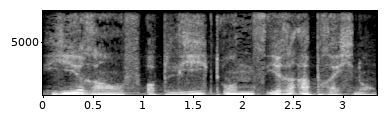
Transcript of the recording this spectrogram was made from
hierauf obliegt uns ihre Abrechnung.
